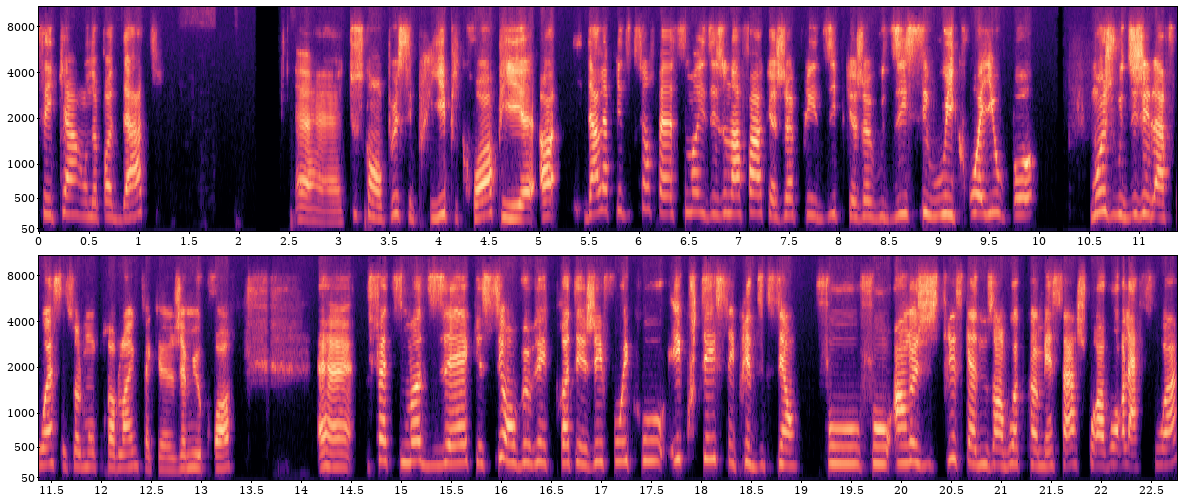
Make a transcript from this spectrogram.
C'est quand on n'a pas de date. tout ce qu'on peut, c'est prier puis croire. Puis ah, dans la prédiction Fatima, ils disent une affaire que je prédis et que je vous dis si vous y croyez ou pas. Moi, je vous dis j'ai la foi, c'est ça mon problème, fait que j'aime mieux croire. Euh, Fatima disait que si on veut être protégé, il faut écouter ses prédictions. Il faut, faut, enregistrer ce qu'elle nous envoie comme message pour avoir la foi.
